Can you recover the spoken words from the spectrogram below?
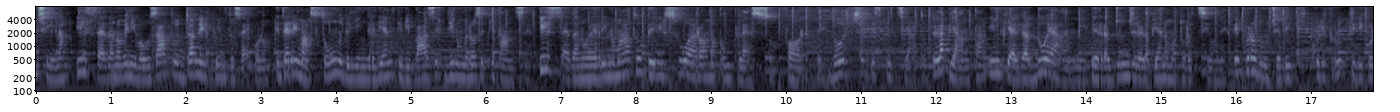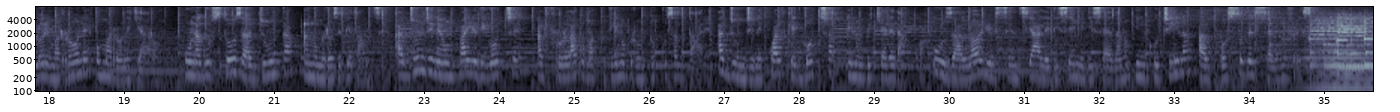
In Cina il sedano veniva usato già nel V secolo ed è rimasto uno degli ingredienti di base di numerose pietanze. Il sedano è rinomato per il suo aroma complesso, forte, dolce e speziato. La pianta impiega due anni per raggiungere la piena maturazione e produce dei piccoli frutti di colore marrone o marrone chiaro una gustosa aggiunta a numerose pietanze. Aggiungine un paio di gocce al frullato mattutino per un tocco salutare. Aggiungine qualche goccia in un bicchiere d'acqua. Usa l'olio essenziale di semi di sedano in cucina al posto del sedano fresco.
